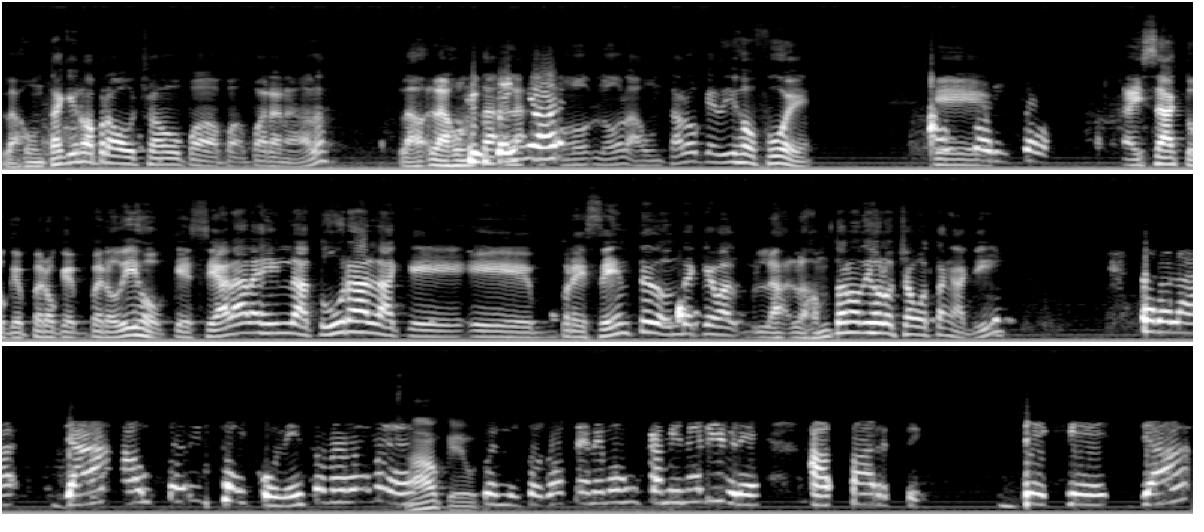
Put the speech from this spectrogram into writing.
la junta que no ha aprobado chavo para nada. La, Junta, no, la Junta lo que dijo fue que autorizó. Exacto, que pero que pero dijo que sea la legislatura la que eh, presente dónde que va. La, la, Junta no dijo los chavos están aquí. Pero la ya autorizó y con eso nada más. Ah, pues nosotros tenemos un camino libre aparte de que ya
